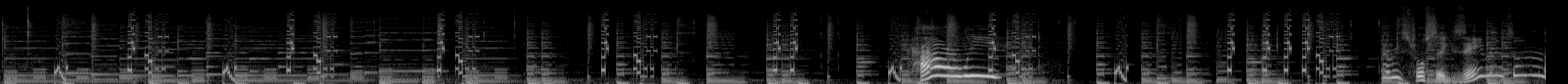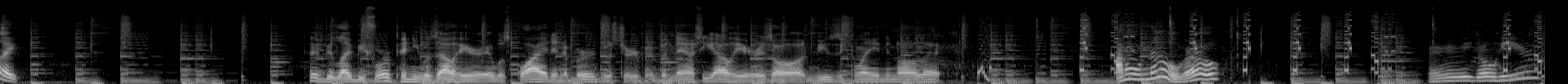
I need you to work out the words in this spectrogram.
How are we? Are we supposed to examine something? Like, It'd be like before Penny was out here, it was quiet and the birds was chirping, but now she out here, it's all music playing and all that. I don't know, bro. Maybe we go here?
